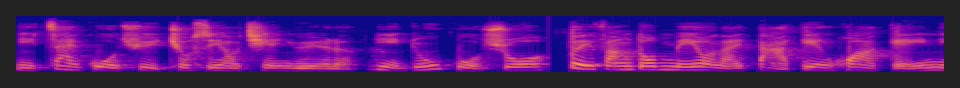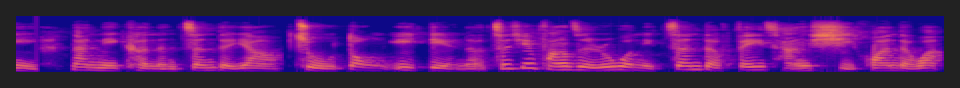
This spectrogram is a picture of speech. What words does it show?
你再过去就是要签约了。你如果说对方都没有来打电话给你，那你可能真的要主动一点了。这间房子如果你真的非常喜欢的话，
